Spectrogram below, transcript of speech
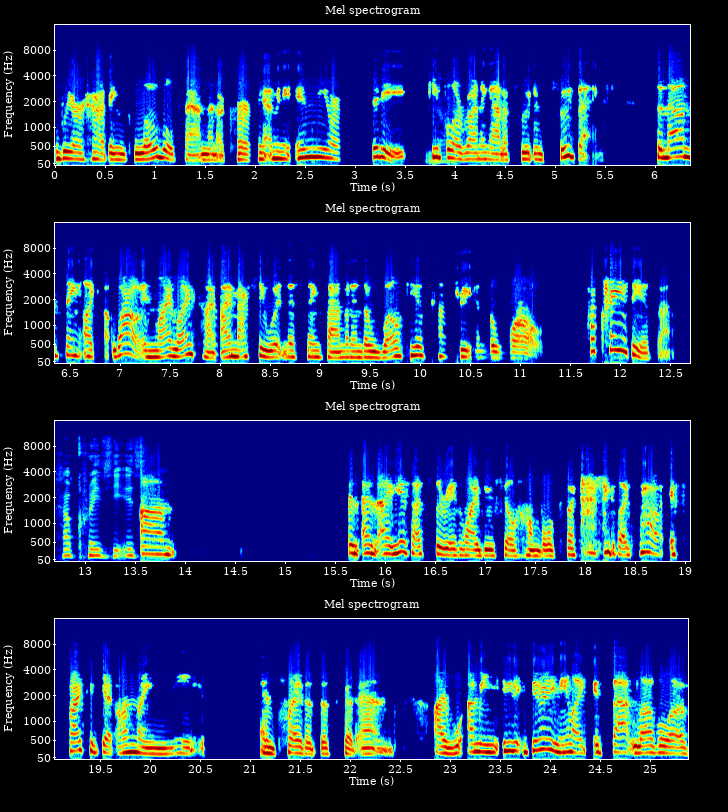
we are having global famine occurring, I mean, in New York City, people yeah. are running out of food in food banks. So now I'm saying, like, wow, in my lifetime, I'm actually witnessing famine in the wealthiest country in the world. How crazy is that? How crazy is um, and, and, I guess that's the reason why I do feel humble because I think like, wow, if I could get on my knees and pray that this could end, I, I mean, you know what I mean? Like it's that level of,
